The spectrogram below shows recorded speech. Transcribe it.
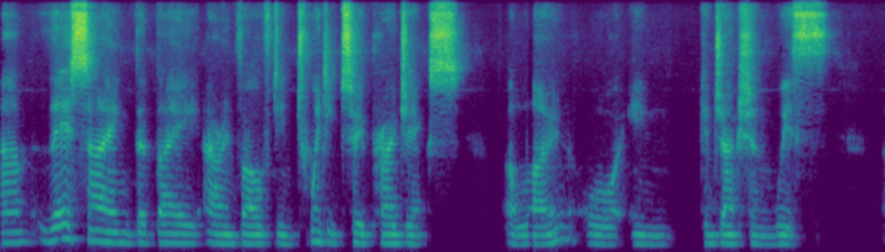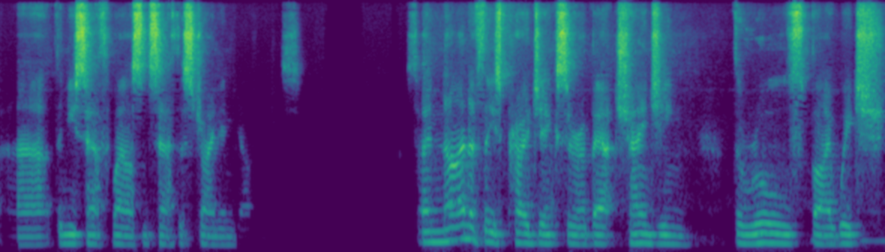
Um, they're saying that they are involved in 22 projects alone or in conjunction with uh, the New South Wales and South Australian governments. So nine of these projects are about changing the rules by which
